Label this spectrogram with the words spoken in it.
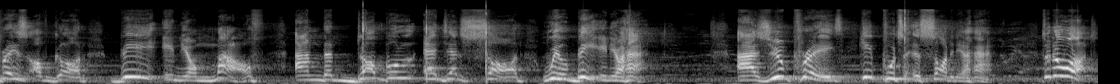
praise of God be in your mouth, and the double edged sword will be in your hand. As you praise, He puts a sword in your hand. To do what?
